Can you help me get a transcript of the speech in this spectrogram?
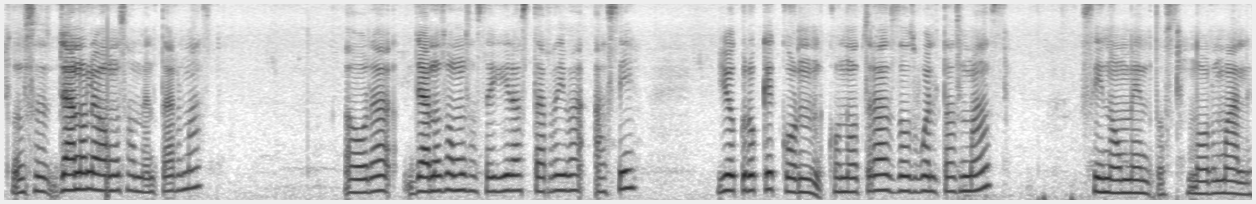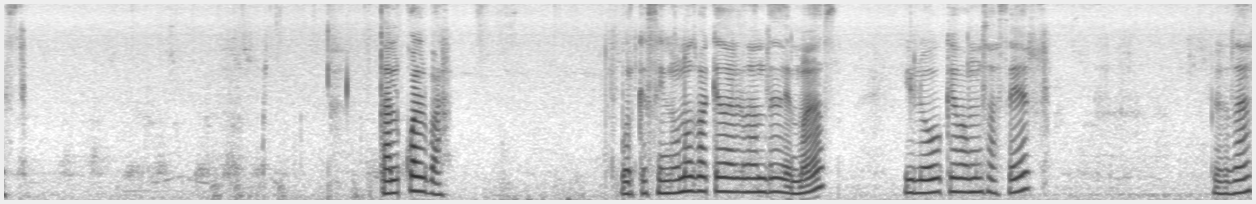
Entonces ya no le vamos a aumentar más. Ahora ya nos vamos a seguir hasta arriba así. Yo creo que con, con otras dos vueltas más sin aumentos normales tal cual va. Porque si no nos va a quedar grande de más y luego qué vamos a hacer verdad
